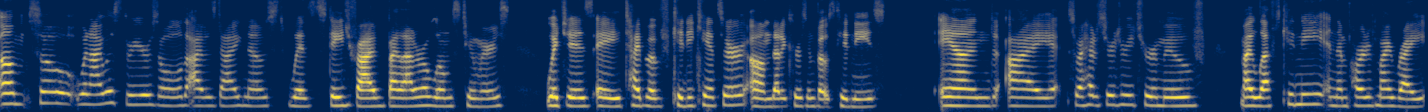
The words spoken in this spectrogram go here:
Um. So when I was three years old, I was diagnosed with stage five bilateral Wilms tumors, which is a type of kidney cancer um, that occurs in both kidneys. And I so I had a surgery to remove my left kidney and then part of my right,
